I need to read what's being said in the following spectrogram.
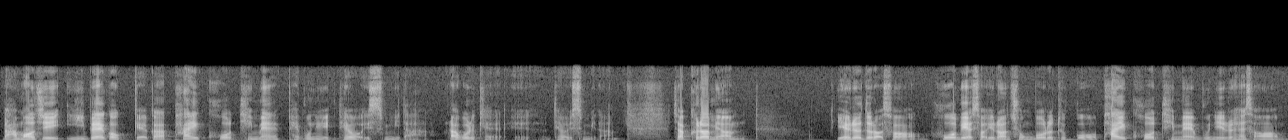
나머지 200억 개가 파이코어 팀에 배분이 되어 있습니다. 라고 이렇게 예, 되어 있습니다. 자, 그러면 예를 들어서 후오비에서 이런 정보를 듣고 파이코어 팀에 문의를 해서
